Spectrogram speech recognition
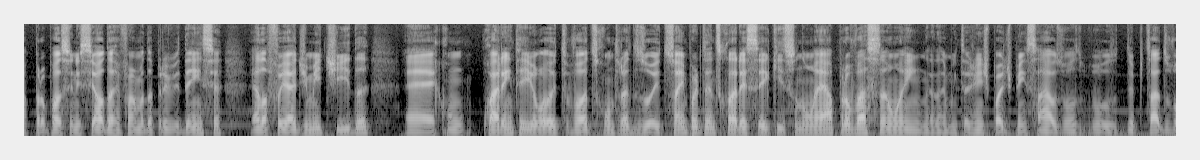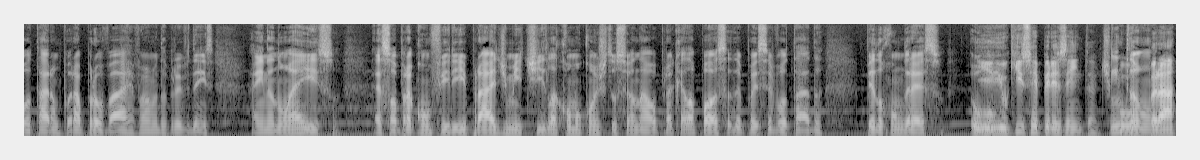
a proposta inicial da reforma da Previdência ela foi admitida é, com 48 votos contra 18. Só é importante esclarecer que isso não é aprovação ainda. Né? Muita gente pode pensar, os, os deputados votaram por aprovar a reforma da Previdência. Ainda não é isso. É só para conferir, para admiti-la como constitucional, para que ela possa depois ser votada pelo Congresso. O, e, e, o que isso representa? Tipo, então, para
